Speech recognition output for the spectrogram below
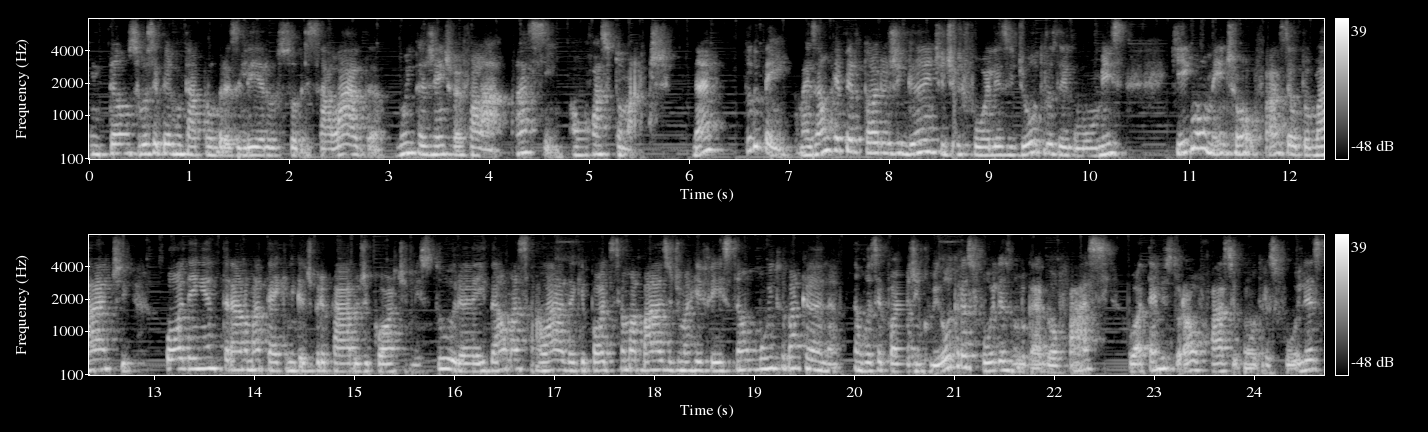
Então, se você perguntar para um brasileiro sobre salada, muita gente vai falar assim, alface tomate, né? Tudo bem, mas há um repertório gigante de folhas e de outros legumes que, igualmente o alface e o tomate, podem entrar numa técnica de preparo de corte e mistura e dar uma salada que pode ser uma base de uma refeição muito bacana. Então você pode incluir outras folhas no lugar do alface, ou até misturar alface com outras folhas,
